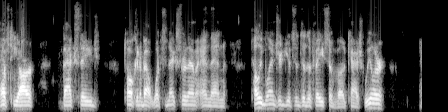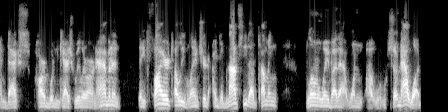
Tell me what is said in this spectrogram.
FTR backstage talking about what's next for them, and then Tully Blanchard gets into the face of uh, Cash Wheeler, and Dax Harwood and Cash Wheeler aren't having it. They fire Tully Blanchard. I did not see that coming. Blown away by that one. Uh, so now what?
